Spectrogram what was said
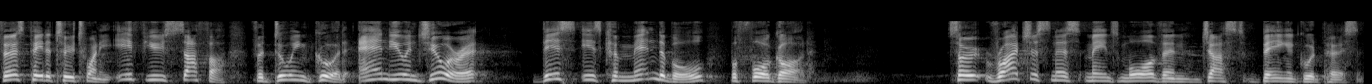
1 Peter 2:20 If you suffer for doing good and you endure it, this is commendable before God. So righteousness means more than just being a good person.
